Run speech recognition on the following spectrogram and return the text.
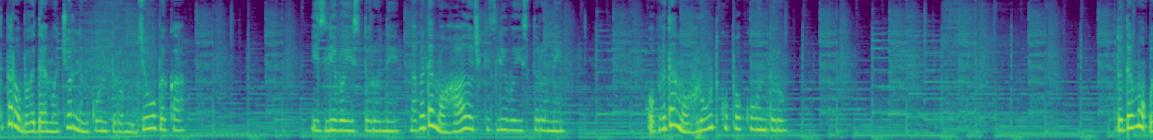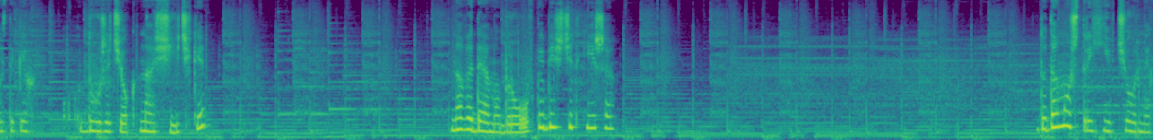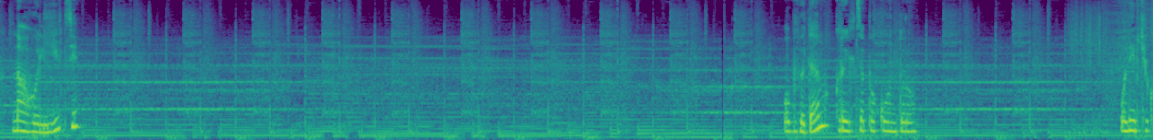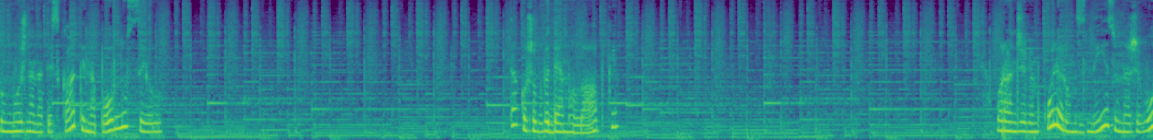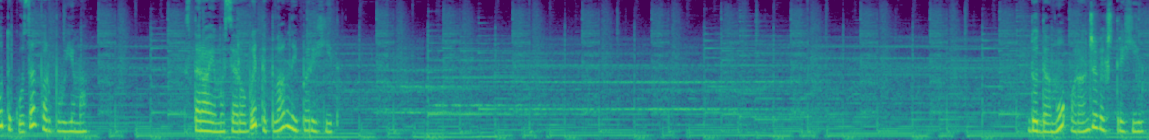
Тепер обведемо чорним контуром дзьобика із лівої сторони, наведемо галочки з лівої сторони, обведемо грудку по контуру, додамо ось таких дужечок на щічки, наведемо бровки більш чіткіше. Додамо штрихів чорних на голівці. Обведемо крильця по контуру. Олівчиком можна натискати на повну силу. Також обведемо лапки. Оранжевим кольором знизу на животику зафарбуємо. Стараємося робити плавний перехід. Додамо оранжевих штрихів.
